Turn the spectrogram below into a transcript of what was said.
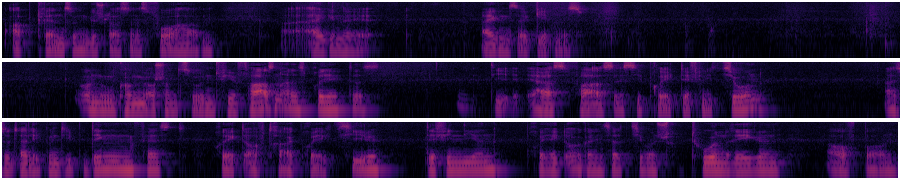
Abgrenzung, geschlossenes Vorhaben, eigene, eigenes Ergebnis. Und nun kommen wir auch schon zu den vier Phasen eines Projektes. Die erste Phase ist die Projektdefinition. Also da legt man die Bedingungen fest, Projektauftrag, Projektziel definieren, Projektorganisation, Strukturen, Regeln aufbauen.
